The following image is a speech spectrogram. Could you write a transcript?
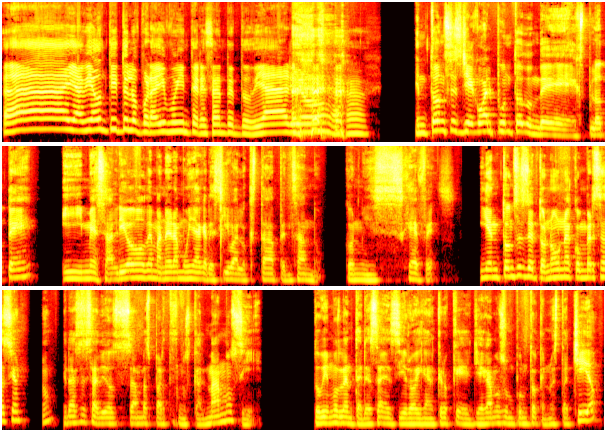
Ay, había un título por ahí muy interesante en tu diario. Entonces llegó al punto donde exploté y me salió de manera muy agresiva lo que estaba pensando con mis jefes. Y entonces detonó una conversación, ¿no? Gracias a Dios ambas partes nos calmamos y tuvimos la interés de decir, oigan, creo que llegamos a un punto que no está chido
